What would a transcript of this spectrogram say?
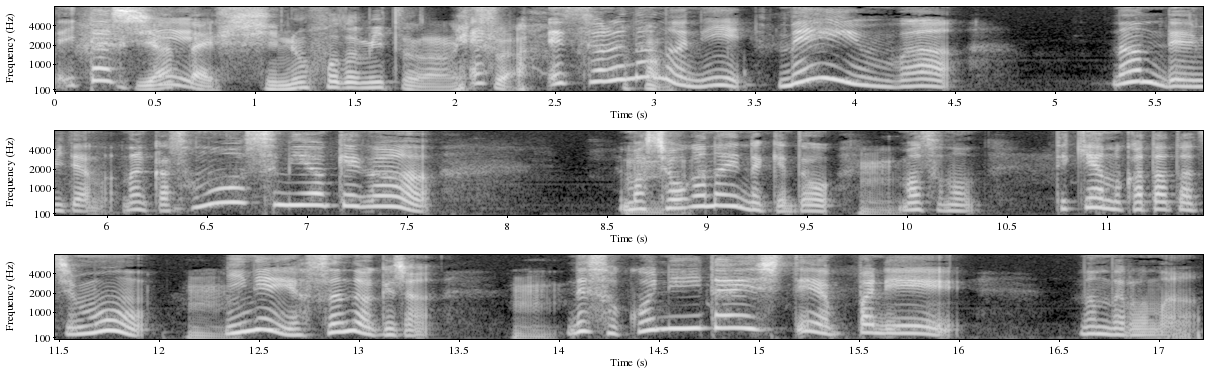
いたし、屋台死ぬほど密なのにさ。え、それなのに、メインは、なんでみたいな。なんかその住み分けが、まあしょうがないんだけど、うんまあその、敵屋の方たちも、うん2年休んだわけじゃん。うん。で、そこに対して、やっぱり、なんだろうな。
